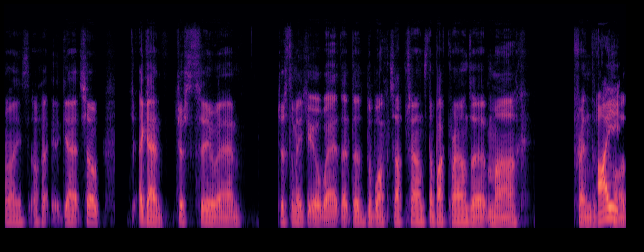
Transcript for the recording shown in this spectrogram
Right. Okay. Yeah. So again, just to um, just to make you aware that the the WhatsApp sounds in the background are Mark, friend of the I- pod,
